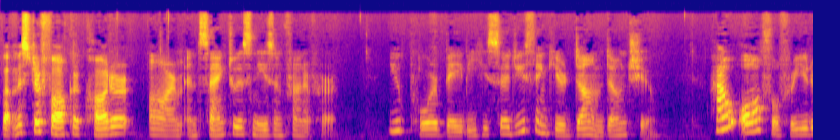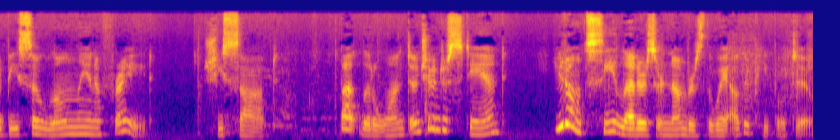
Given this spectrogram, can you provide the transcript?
But Mr. Falker caught her arm and sank to his knees in front of her. You poor baby, he said. You think you're dumb, don't you? How awful for you to be so lonely and afraid. She sobbed. But, little one, don't you understand? You don't see letters or numbers the way other people do.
